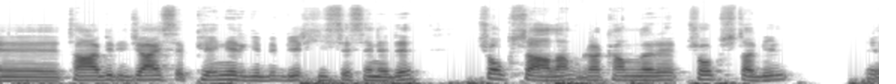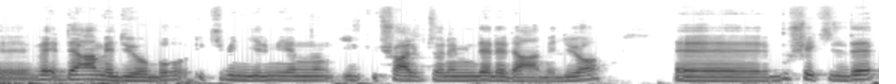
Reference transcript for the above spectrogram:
e, tabiri caizse peynir gibi bir hisse senedi. Çok sağlam, rakamları çok stabil e, ve devam ediyor bu. 2020 yılının ilk 3 aylık döneminde de devam ediyor. E, bu şekilde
